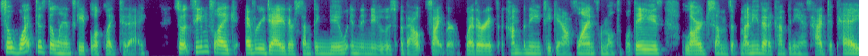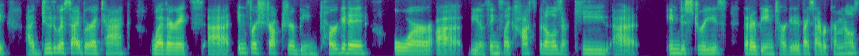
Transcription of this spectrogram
so what does the landscape look like today so it seems like every day there's something new in the news about cyber, whether it's a company taken offline for multiple days, large sums of money that a company has had to pay uh, due to a cyber attack, whether it's uh, infrastructure being targeted or uh, you know things like hospitals or key uh, industries that are being targeted by cyber criminals,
